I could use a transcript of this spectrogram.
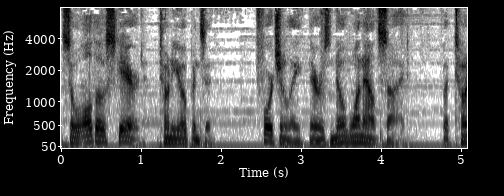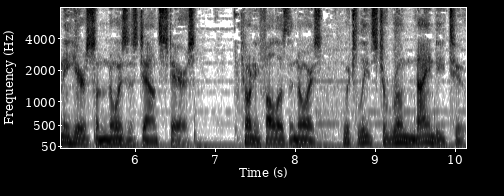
so although scared, Tony opens it. Fortunately, there is no one outside. But Tony hears some noises downstairs. Tony follows the noise, which leads to room 92,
